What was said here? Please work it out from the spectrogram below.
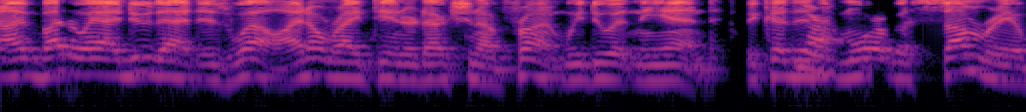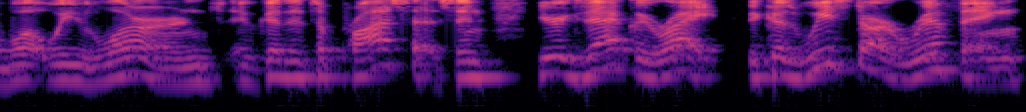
I, by the way, I do that as well. I don't write the introduction up front. We do it in the end because it's yeah. more of a summary of what we've learned because it's a process. And you're exactly right because we start riffing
